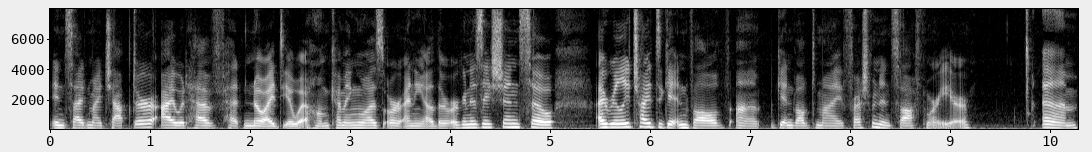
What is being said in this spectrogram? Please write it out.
inside my chapter, I would have had no idea what homecoming was or any other organization. So I really tried to get involved, uh, get involved my freshman and sophomore year. Um,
